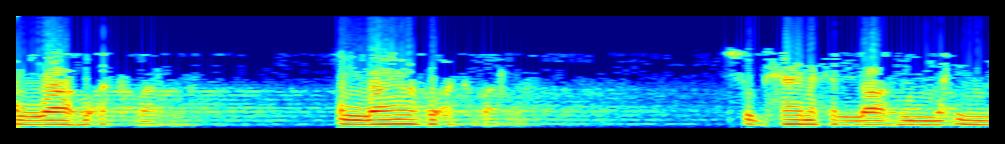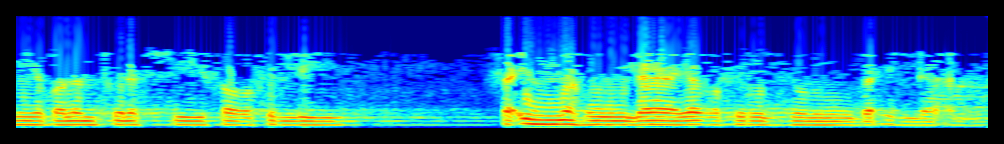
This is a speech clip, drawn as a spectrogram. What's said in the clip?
الله أكبر. الله أكبر. سبحانك اللهم إني ظلمت نفسي فاغفر لي فإنه لا يغفر الذنوب إلا أنت.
